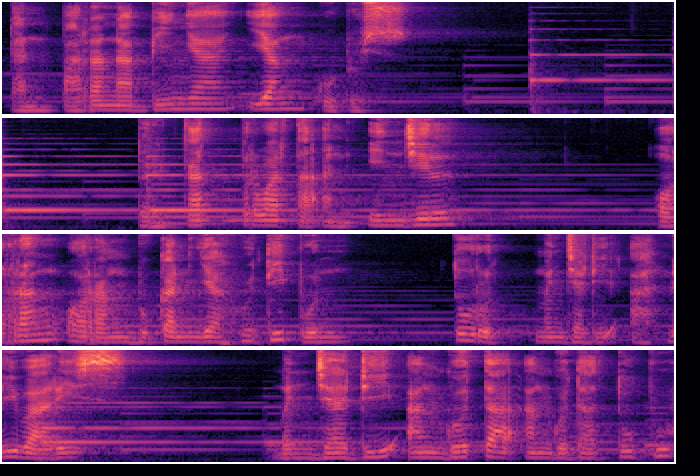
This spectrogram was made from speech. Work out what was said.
dan para nabinya yang kudus. Berkat perwartaan Injil, orang-orang bukan Yahudi pun turut menjadi ahli waris, menjadi anggota-anggota tubuh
